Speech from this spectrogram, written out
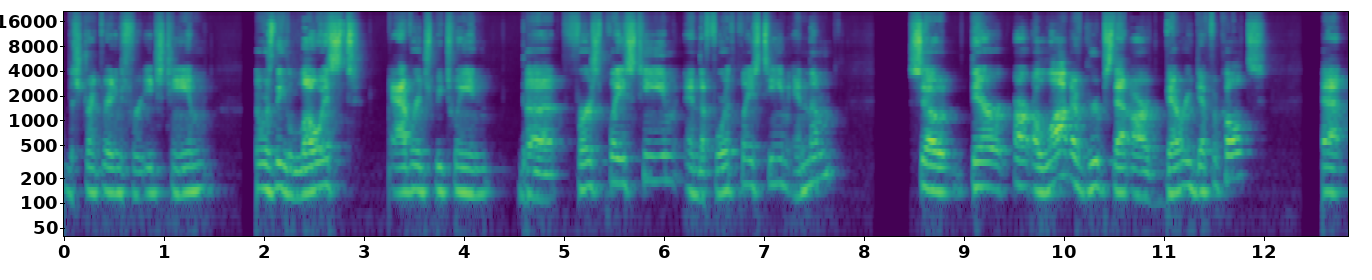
the strength ratings for each team, it was the lowest average between the first place team and the fourth place team in them. So there are a lot of groups that are very difficult that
